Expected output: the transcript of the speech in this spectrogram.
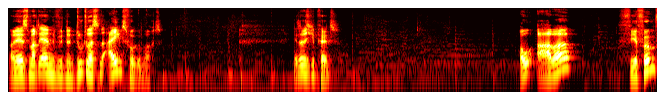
Und jetzt macht er einen wütenden. Du, du hast ein Eigentor gemacht. Jetzt habe ich gepennt. Oh, aber 4-5.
